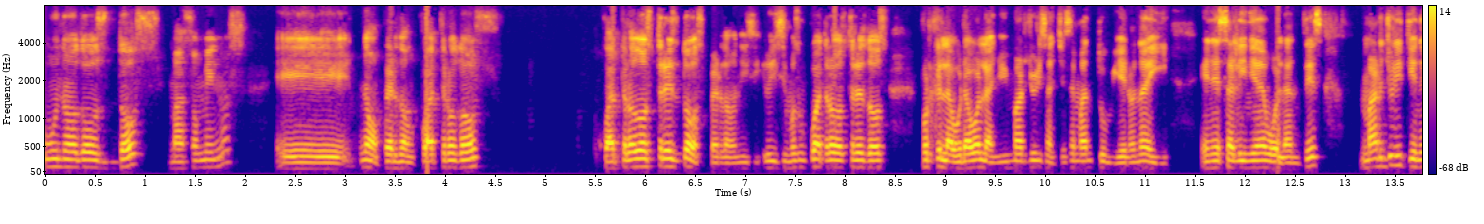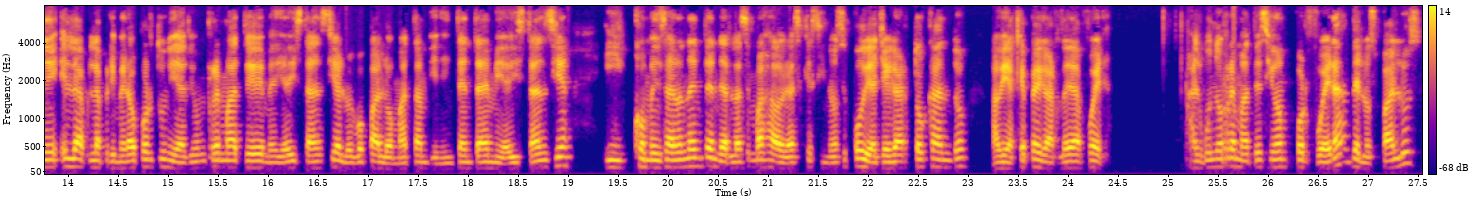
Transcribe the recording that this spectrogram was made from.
4-1-2-2, más o menos. no, perdón, 4-2. 4-2-3-2, perdón, hicimos un 4-2-3-2 porque Laura Bolaño y Marjorie Sánchez se mantuvieron ahí en esa línea de volantes. Marjorie tiene la, primera oportunidad de un remate de media distancia, luego Paloma también intenta de media distancia y comenzaron a entender las embajadoras que si no se podía llegar tocando, había que pegarle de afuera. Algunos remates iban por fuera de los palos,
